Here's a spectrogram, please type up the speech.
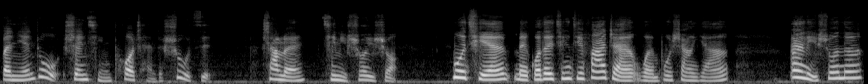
本年度申请破产的数字。沙伦，请你说一说。目前美国的经济发展稳步上扬，按理说呢，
